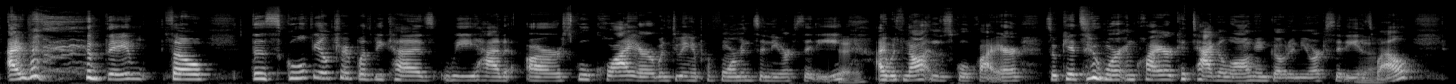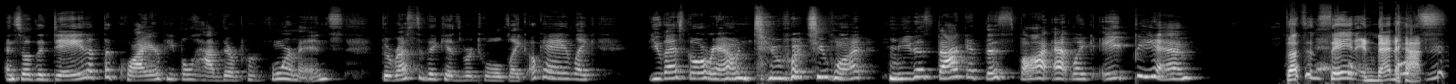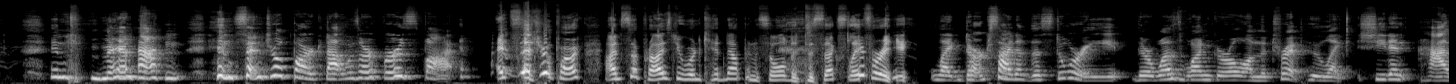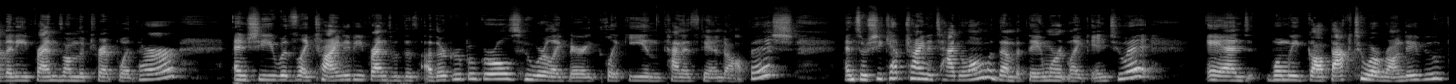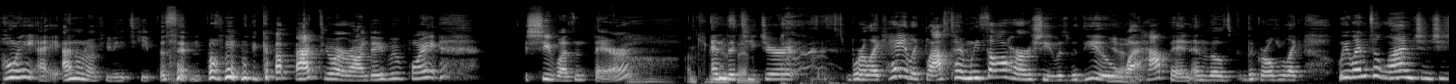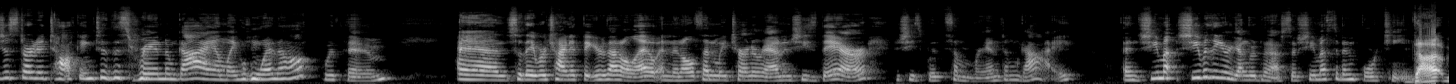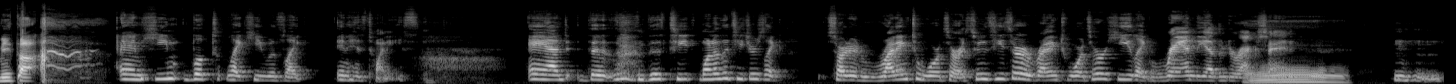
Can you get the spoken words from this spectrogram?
I they so the school field trip was because we had our school choir was doing a performance in New York City. Okay. I was not in the school choir, so kids who weren't in choir could tag along and go to New York City as well. And so the day that the choir people had their performance, the rest of the kids were told like, okay, like you guys go around, do what you want, meet us back at this spot at like 8 p.m. That's insane in Manhattan. in Manhattan in Central Park. That was our first spot. In Central Park? I'm surprised you weren't kidnapped and sold into sex slavery. Like dark side of the story, there was one girl on the trip who like she didn't have any friends on the trip with her. And she was like trying to be friends with this other group of girls who were like very clicky and kind of standoffish. And so she kept trying to tag along with them, but they weren't like into it. And when we got back to our rendezvous point, I, I don't know if you need to keep this in, but when we got back to our rendezvous point, she wasn't there. I'm keeping And the in. teacher were like, "Hey, like last time we saw her, she was with you. Yeah. What happened?" And those the girls were like, "We went to lunch and she just started talking to this random guy and like went off with him." And so they were trying to figure that all out. And then all of a sudden we turn around and she's there and she's with some random guy. And she mu- she was a year younger than us, so she must have been fourteen. Da, Mita. and he looked like he was like in his twenties. And the the te- one of the teachers like started running towards her. As soon as he started running towards her, he like ran the other direction. Oh. hmm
